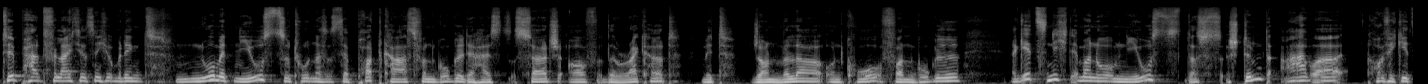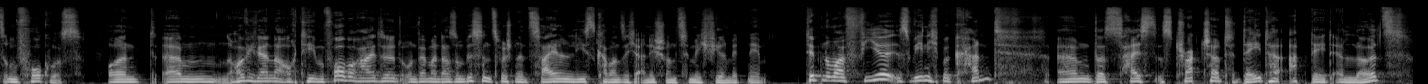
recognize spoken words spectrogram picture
Tipp hat vielleicht jetzt nicht unbedingt nur mit News zu tun. Das ist der Podcast von Google, der heißt Search of the Record mit John Müller und Co. von Google. Da geht's nicht immer nur um News, das stimmt, aber häufig geht es um Fokus. Und ähm, häufig werden da auch Themen vorbereitet und wenn man da so ein bisschen zwischen den Zeilen liest, kann man sich eigentlich schon ziemlich viel mitnehmen. Tipp Nummer vier ist wenig bekannt. Ähm, das heißt Structured Data Update Alerts.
